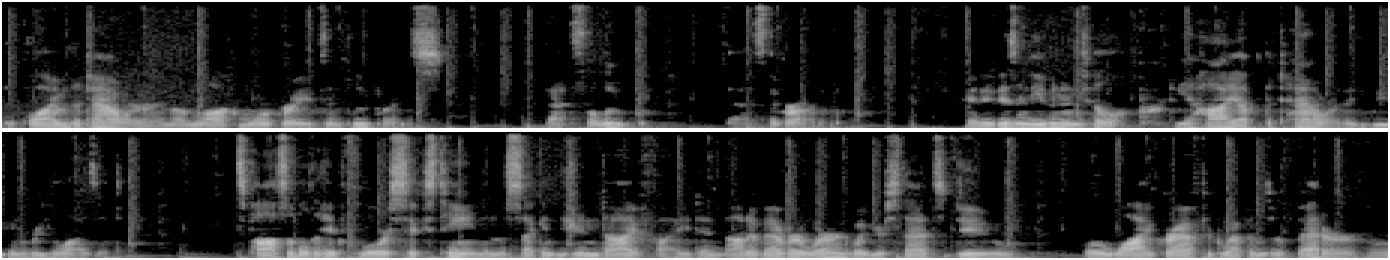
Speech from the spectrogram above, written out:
to climb the tower and unlock more grades and blueprints. That's the loop. That's the grind. And it isn't even until pretty high up the tower that you even realize it. It's possible to hit floor 16 in the second Jin Dai fight and not have ever learned what your stats do, or why crafted weapons are better, or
